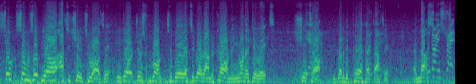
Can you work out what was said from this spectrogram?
sum, sums up your attitude towards it. You don't just want to be able to go around a corner. You want to do it shit Yeah. up. You've got to be perfect at it. And that's We're going straight.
